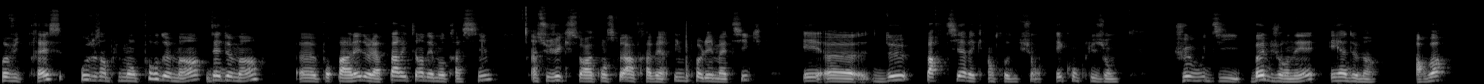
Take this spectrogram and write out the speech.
revue de presse, ou tout simplement pour demain, dès demain, euh, pour parler de la parité en démocratie, un sujet qui sera construit à travers une problématique et euh, deux parties avec introduction et conclusion. Je vous dis bonne journée et à demain. Au revoir.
